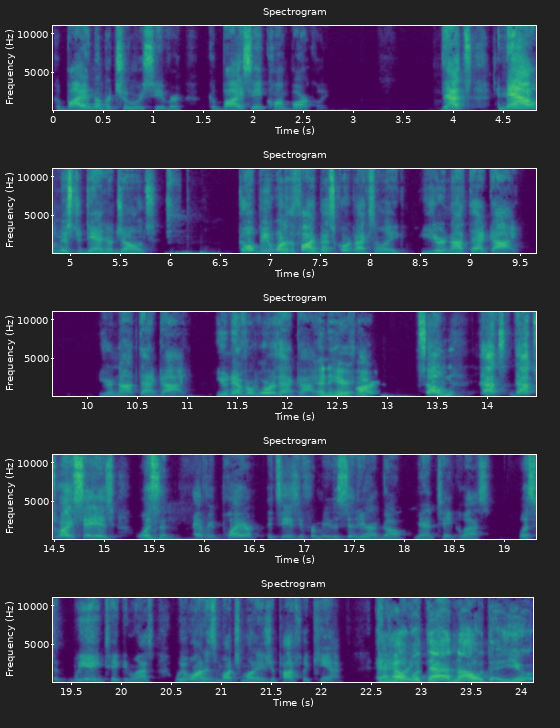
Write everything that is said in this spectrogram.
Goodbye a number two receiver. Goodbye Saquon Barkley. That's now, Mr. Daniel Jones. Go be one of the five best quarterbacks in the league. You're not that guy. You're not that guy. You never were that guy. And here. So and- that's that's what I say is listen, every player, it's easy for me to sit here and go, man, take less. Listen, we ain't taking less. We want as much money as you possibly can. The hell with that? No, you.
